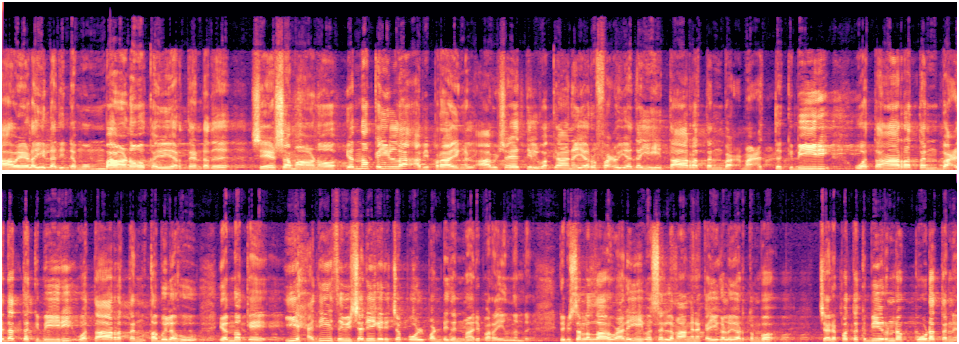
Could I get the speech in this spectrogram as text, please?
ആ വേളയിൽ അതിന്റെ മുമ്പാണോ കൈ ഉയർത്തേണ്ടത് ശേഷമാണോ എന്നൊക്കെയുള്ള അഭിപ്രായങ്ങൾ. ആ വിഷയത്തിൽ വക്കാന തക്ബീരി തക്ബീരി ഖബ്ലഹു എന്നൊക്കെ ഈ ഹദീസ് വിശദീകരിച്ചപ്പോൾ പണ്ഡിതന്മാർ പറയുന്നുണ്ട്. നബി സല്ലല്ലാഹു അലൈഹി വസല്ലമ അങ്ങനെ കൈകൾ ഉയർത്തുമ്പോൾ ചിലപ്പോൾ തക്ബീറിന്റെ കൂടെ തന്നെ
